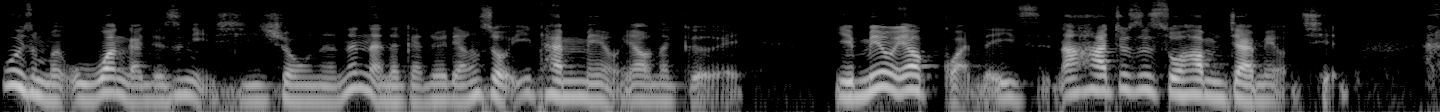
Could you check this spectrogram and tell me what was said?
为什么五万感觉是你吸收呢？那男的感觉两手一摊，没有要那个诶、也没有要管的意思。那他就是说他们家没有钱。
